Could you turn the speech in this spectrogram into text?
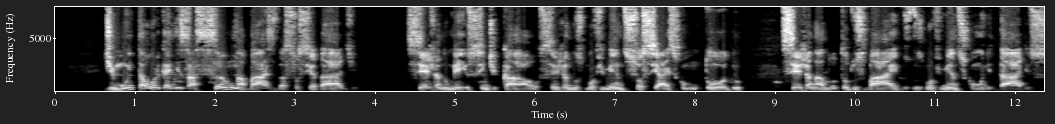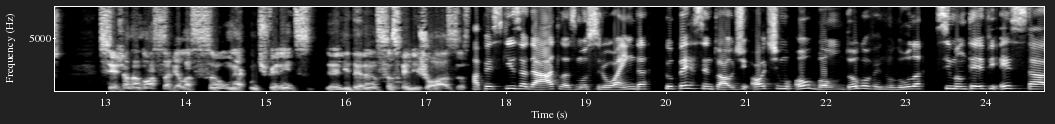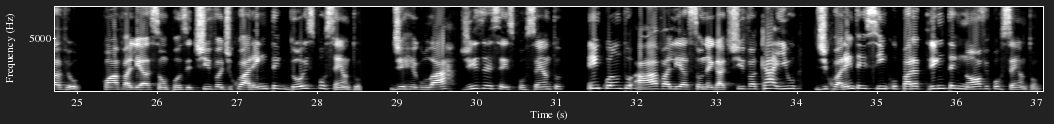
de muita organização na base da sociedade, seja no meio sindical, seja nos movimentos sociais como um todo, seja na luta dos bairros, dos movimentos comunitários, seja na nossa relação né, com diferentes eh, lideranças religiosas. A pesquisa da Atlas mostrou ainda que o percentual de ótimo ou bom do governo Lula se manteve estável, com avaliação positiva de 42%, de regular 16%, enquanto a avaliação negativa caiu de 45% para 39%.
